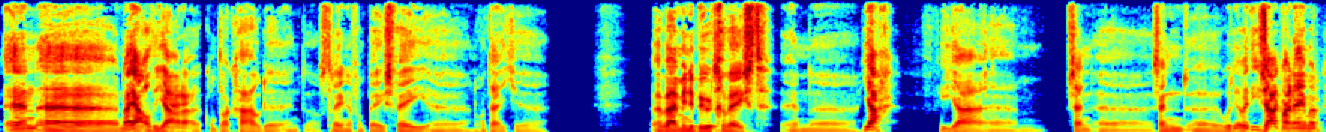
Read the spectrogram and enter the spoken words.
En nou ja, al die jaren contact gehouden. En als trainer van PSV nog een tijdje bij hem in de buurt geweest. En ja, via ehm, zijn, uh, zijn uh, hoe die, zaakwaarnemer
